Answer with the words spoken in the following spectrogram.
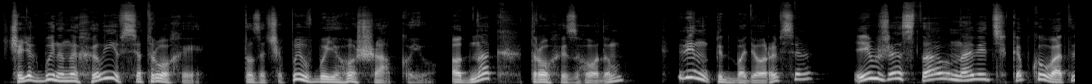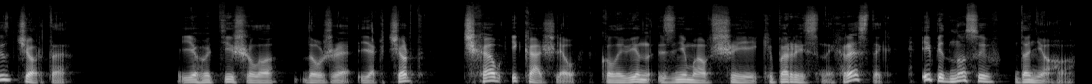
що якби не нахилився трохи, то зачепив би його шапкою. Однак, трохи згодом, він підбадьорився і вже став навіть капкувати з чорта. Його тішило дуже, як чорт, чхав і кашляв, коли він знімав з шиї кипарисний хрестик і підносив до нього.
